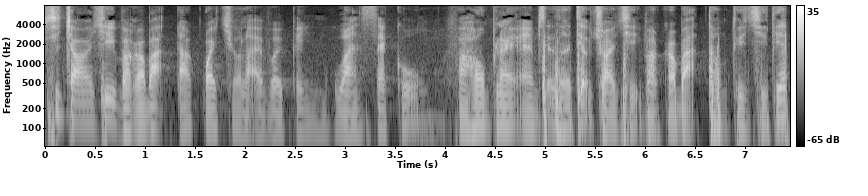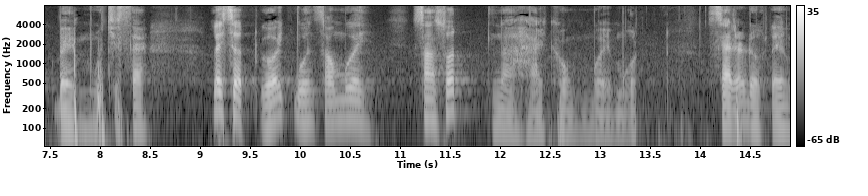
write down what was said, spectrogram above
Xin chào anh chị và các bạn đã quay trở lại với kênh mua bán xe cũ. Và hôm nay em sẽ giới thiệu cho anh chị và các bạn thông tin chi tiết về một chiếc xe Lexus GX460 Sản xuất là 2011 Xe đã được lên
